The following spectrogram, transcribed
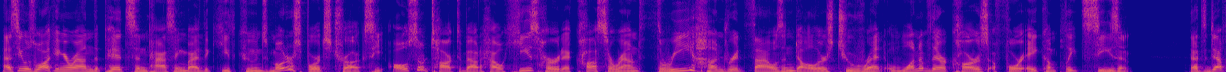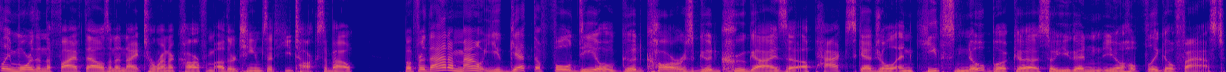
As he was walking around the pits and passing by the Keith Kunz motorsports trucks, he also talked about how he's heard it costs around $300,000 to rent one of their cars for a complete season. That's definitely more than the 5000 a night to rent a car from other teams that he talks about. But for that amount, you get the full deal: good cars, good crew guys, a, a packed schedule, and Keith's notebook, uh, so you can you know hopefully go fast.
